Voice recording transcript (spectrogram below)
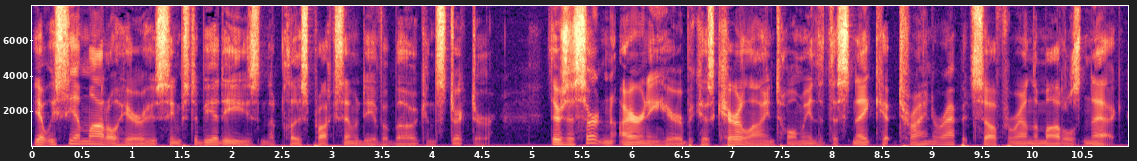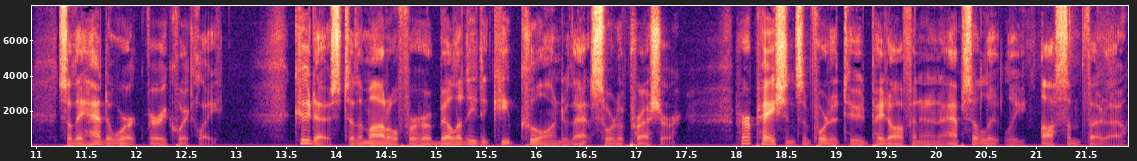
yet we see a model here who seems to be at ease in the close proximity of a boa constrictor. There's a certain irony here because Caroline told me that the snake kept trying to wrap itself around the model's neck, so they had to work very quickly. Kudos to the model for her ability to keep cool under that sort of pressure. Her patience and fortitude paid off in an absolutely awesome photo.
